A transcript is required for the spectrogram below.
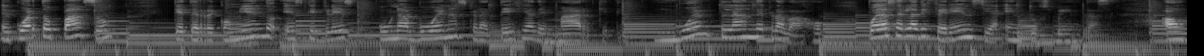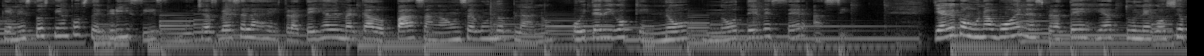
El cuarto paso que te recomiendo es que crees una buena estrategia de marketing. Un buen plan de trabajo puede hacer la diferencia en tus ventas. Aunque en estos tiempos de crisis muchas veces las estrategias de mercado pasan a un segundo plano, hoy te digo que no, no debe ser así. Ya que con una buena estrategia tu negocio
